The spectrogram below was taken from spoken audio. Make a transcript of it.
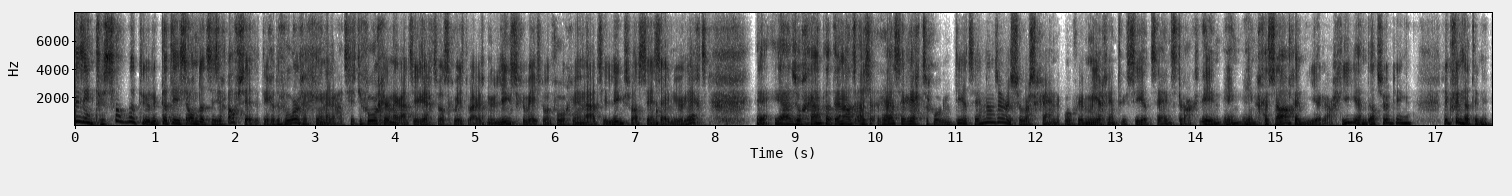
Is interessant natuurlijk. Dat is omdat ze zich afzetten tegen de vorige generatie. Als die vorige generatie rechts was geweest, waren ze nu links geweest. Want de vorige generatie links was, zijn zij nu rechts. Ja, zo gaat dat. En als, als, ze rechts georiënteerd zijn, dan zullen ze waarschijnlijk ook weer meer geïnteresseerd zijn straks in, in, in gezag en hiërarchie en dat soort dingen. Dus ik vind dat, in,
